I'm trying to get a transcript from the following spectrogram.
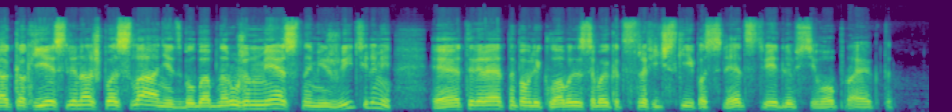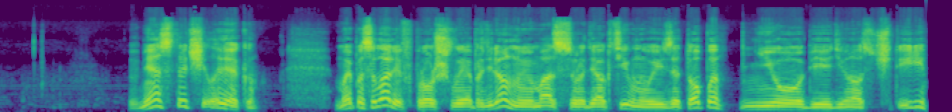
так как если наш посланец был бы обнаружен местными жителями, это, вероятно, повлекло бы за собой катастрофические последствия для всего проекта. Вместо человека мы посылали в прошлое определенную массу радиоактивного изотопа ниобия-94,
